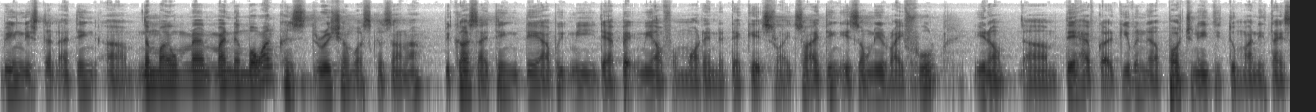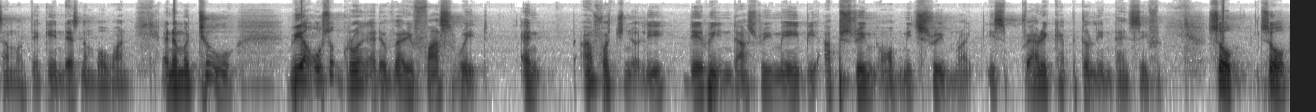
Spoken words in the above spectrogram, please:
being listed, I think um, number my, my, number one consideration was Khazanah because I think they are with me, they have backed me up for more than a decades, right? So I think it's only rightful, you know, um, they have got given the opportunity to monetize some of their gain. That's number one. And number two, we are also growing at a very fast rate. And unfortunately, dairy industry may be upstream or midstream, right? It's very capital intensive. So, so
